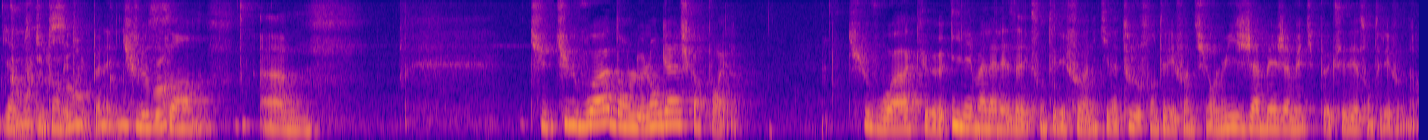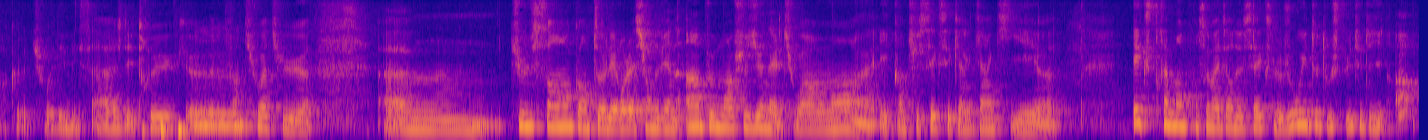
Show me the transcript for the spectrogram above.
Il y a Comment tout tu le le temps sens? des trucs pas nets. Tu, tu le sens. euh, tu, tu le vois dans le langage corporel. Tu vois qu'il est mal à l'aise avec son téléphone, qu'il a toujours son téléphone sur lui. Jamais, jamais tu peux accéder à son téléphone. Alors que tu vois des messages, des trucs. euh, Mm. Enfin, tu vois, tu. euh, tu le sens quand les relations deviennent un peu moins fusionnelles, tu vois, à un moment, euh, et quand tu sais que c'est quelqu'un qui est euh, extrêmement consommateur de sexe, le jour où il te touche plus, tu te dis Ah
